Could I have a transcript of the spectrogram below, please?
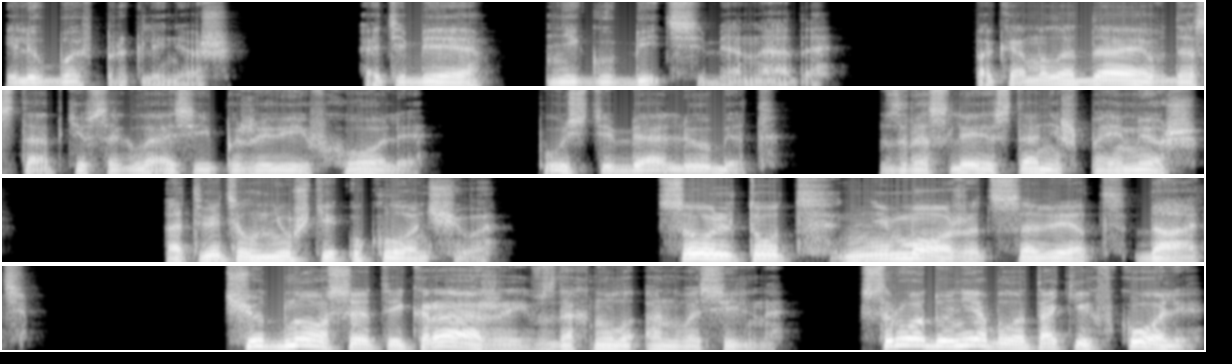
и любовь проклянешь. А тебе не губить себя надо. Пока молодая, в достатке, в согласии поживи в холе. Пусть тебя любят. Взрослее станешь, поймешь. Ответил Нюшке уклончиво. Соль тут не может совет дать. Чудно с этой кражей, вздохнула Анна Васильевна. Сроду не было таких в коле.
